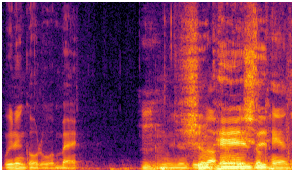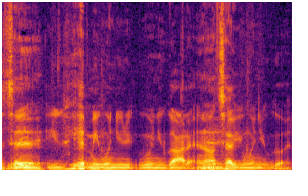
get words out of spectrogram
We didn't go to a bank. We didn't Shook nothing. hands We shook and- hands and say, yeah. "You hit me when you when you got it, and I'll tell you when you're good."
